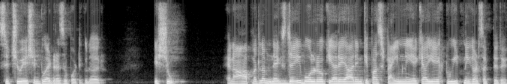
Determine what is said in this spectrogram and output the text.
situation to address a particular issue है ना? आप मतलब नेक्स्ट डे ही बोल रहे हो कि, अरे यार, इनके पास टाइम नहीं है क्या? ये एक ट्वीट नहीं कर सकते थे.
